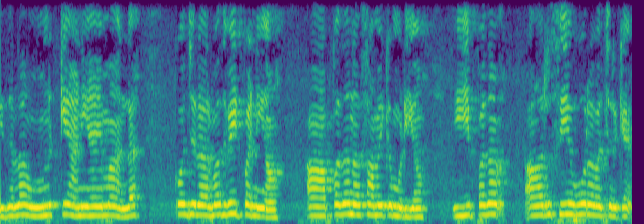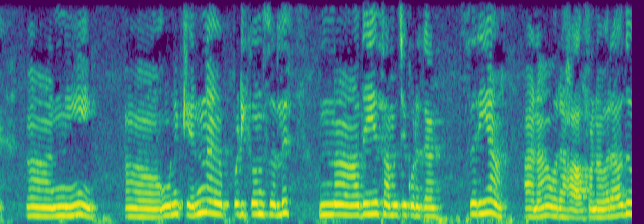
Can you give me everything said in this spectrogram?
இதெல்லாம் உனக்கே அநியாயமா இல்ல? கொஞ்ச நேரமாவது வெயிட் பண்ணியா? அப்பதான் நான் சமைக்க முடியும். இப்பதான் அரிசியை ஊற வச்சிருக்கேன். நீ உனக்கு என்ன பிடிக்கும்னு சொல்லு. நான் அதையே சமைச்சு கொடுக்கேன் சரியா? ஆனா ஒரு ஹாஃப் அன் ஹவராவது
